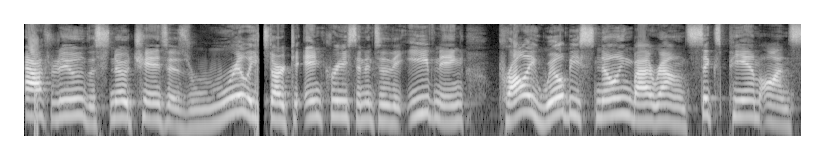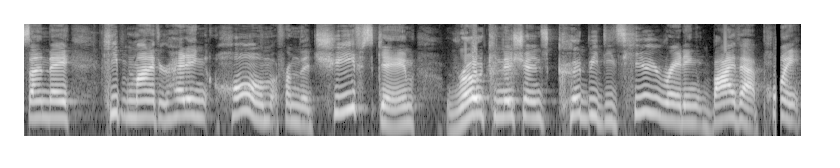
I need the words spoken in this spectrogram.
afternoon, the snow chances really start to increase, and into the evening, probably will be snowing by around 6 p.m. on Sunday. Keep in mind if you're heading home from the Chiefs game, road conditions could be deteriorating by that point.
